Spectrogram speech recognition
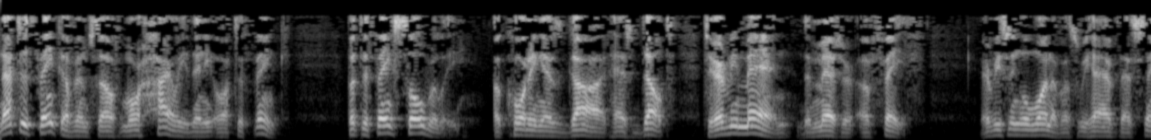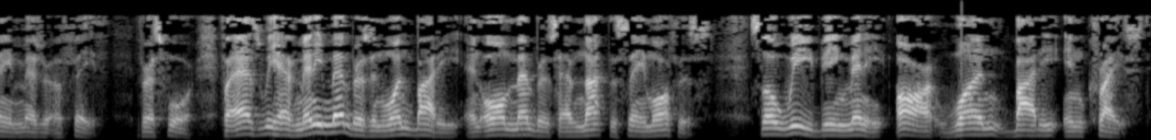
not to think of himself more highly than he ought to think, but to think soberly, according as God has dealt to every man the measure of faith. Every single one of us, we have that same measure of faith. Verse 4. For as we have many members in one body, and all members have not the same office, so we, being many, are one body in Christ,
